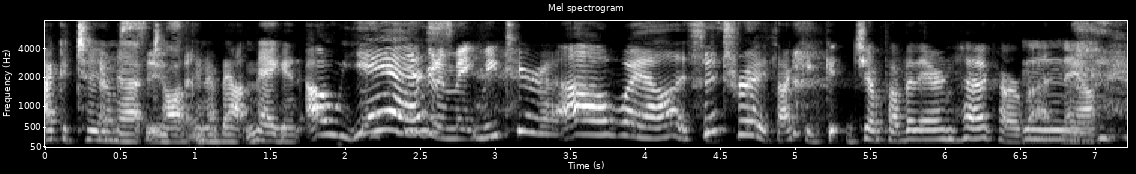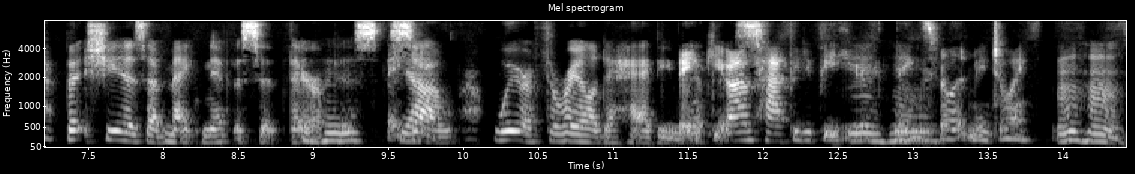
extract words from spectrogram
I could tune oh, up Susan. talking about Megan. Oh yes, you're going to make me tear up. Oh well, it's the truth. I could get, jump over there and hug her right mm. now. But she is a magnificent mm-hmm. therapist. Mm-hmm. So yeah. we are thrilled to have you. Thank you. Us. I'm happy to be here. Mm-hmm. Thanks for letting me join. Mm-hmm.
